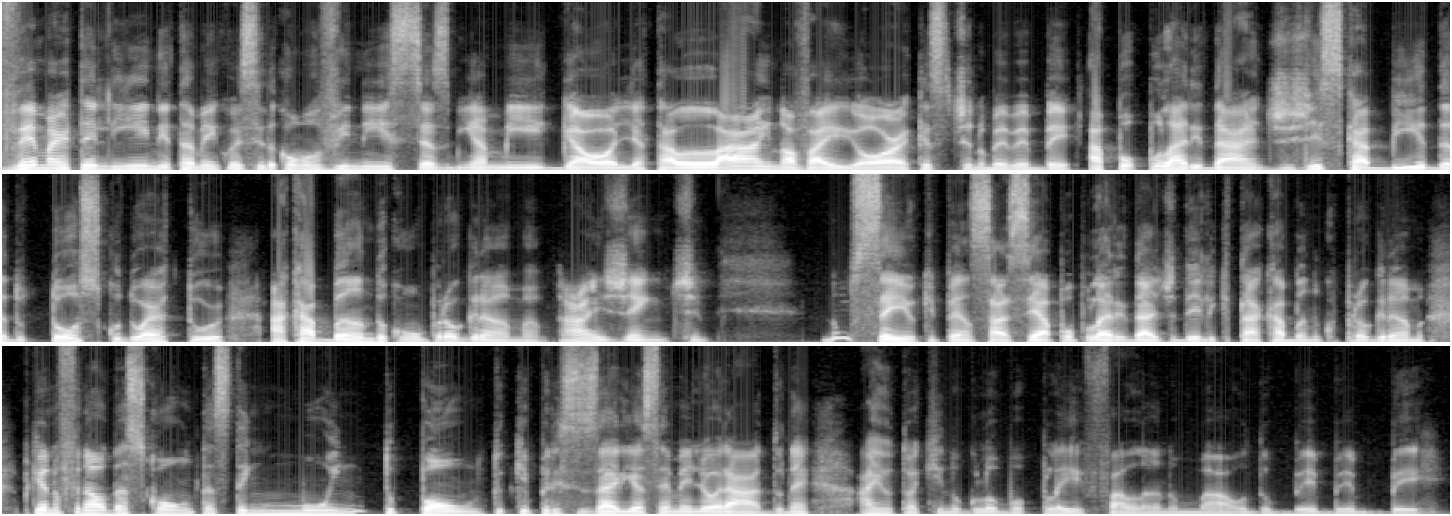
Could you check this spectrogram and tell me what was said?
V Martellini, também conhecida como Vinícius, minha amiga, olha, tá lá em Nova York assistindo o BBB. A popularidade descabida do tosco do Arthur acabando com o programa. Ai, gente. Não sei o que pensar se é a popularidade dele que tá acabando com o programa, porque no final das contas tem muito ponto que precisaria ser melhorado, né? Aí eu tô aqui no Globoplay falando mal do BBB.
